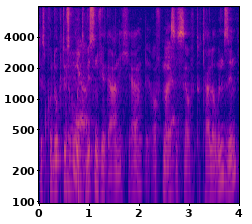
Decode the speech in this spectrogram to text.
das Produkt ist gut, wissen wir gar nicht. Oftmals ist es auch totaler Unsinn.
